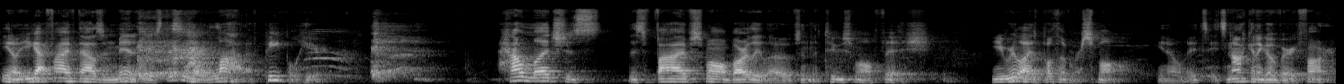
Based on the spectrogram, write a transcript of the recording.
you know, you got 5,000 men at least. This is a lot of people here. How much is this five small barley loaves and the two small fish? You realize both of them are small. You know, it's, it's not going to go very far.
